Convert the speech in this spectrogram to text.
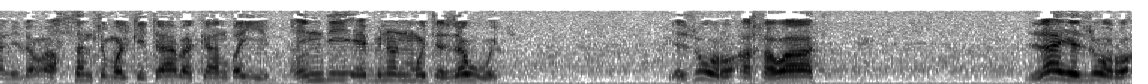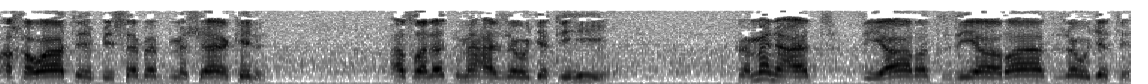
يعني لو أحسنتم الكتابة كان طيب. عندي ابن متزوج. يزور أخوات. لا يزور أخواته بسبب مشاكل. حصلت مع زوجته. فمنعت زيارة زيارات زوجته.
